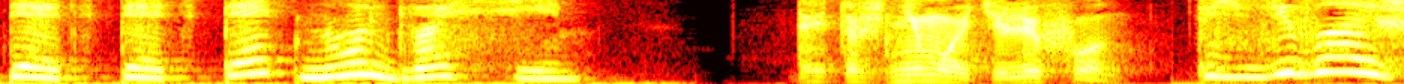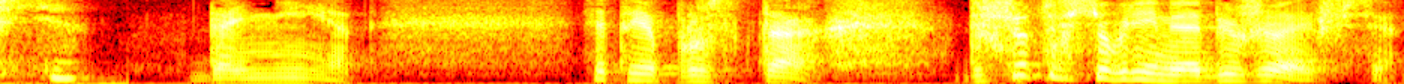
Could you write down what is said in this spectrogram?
пять пять пять ноль два семь. Да это же не мой телефон. Ты издеваешься? Да нет, это я просто так. Да что ты все время обижаешься?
